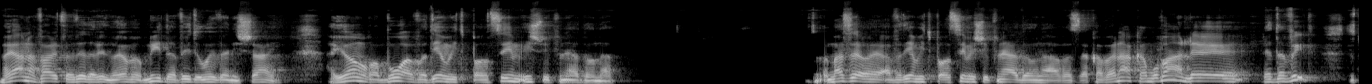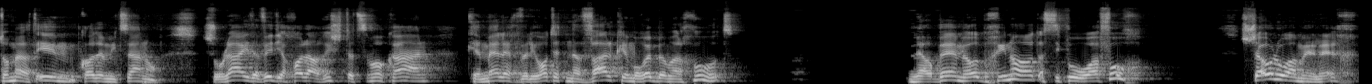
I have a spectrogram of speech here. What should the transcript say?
והיה נבל את עבדי דוד ויאמר מי דוד ומי בן ישי היום רבו עבדים המתפרצים איש מפני אדוניו מה זה עבדים המתפרצים איש מפני אדוניו? אז הכוונה כמובן לדוד. זאת אומרת, אם קודם הצענו שאולי דוד יכול להרגיש את עצמו כאן כמלך ולראות את נבל כמורה במלכות, מהרבה מאוד בחינות הסיפור הוא הפוך. שאול הוא המלך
